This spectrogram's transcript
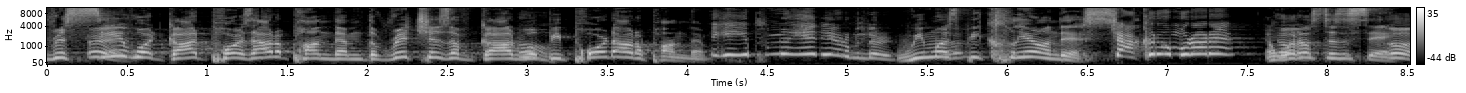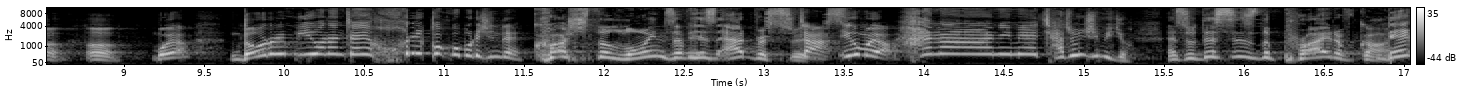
receive what God pours out upon them, the riches of God will be poured out upon them. 이게, 이게 분명히 해야 돼요, 여러분들. We must be clear on this. 자, 그리고 뭐라 그래? And what else does it say? 어, 어, 뭐야? 너를 미워하는 자의 허리를 꺾어 버리신대. Crush the loins of his 자, adversaries. 이거 뭐야? 하나님의 자존심이죠. And so this is the pride of God. 내가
